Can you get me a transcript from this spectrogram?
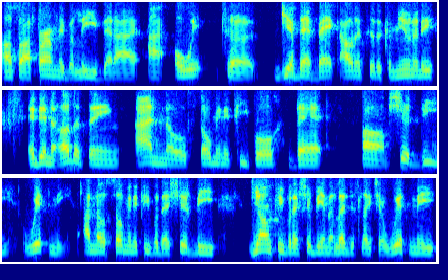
Um, so I firmly believe that I, I owe it to give that back out into the community. And then the other thing, I know so many people that um, should be with me. I know so many people that should be young people that should be in the legislature with me.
